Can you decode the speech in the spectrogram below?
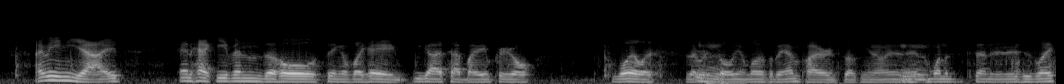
I mean, yeah, it's and heck, even the whole thing of like, hey, we got attacked by imperial loyalists that were Mhm. still you know, loyal to the empire and stuff, you know. And, Mhm. and one of the senators is like,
